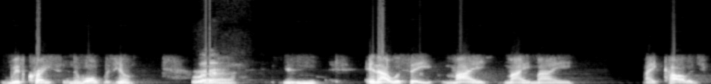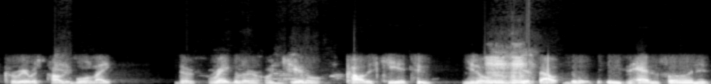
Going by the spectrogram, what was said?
with Christ and to walk with him. Right. Uh, and, and I would say my, my, my, my college career was probably more like the regular or general college kid too, you know, Mhm. just out doing things and having fun and,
